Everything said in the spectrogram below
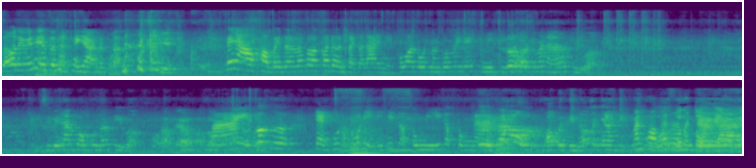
จะเอาในวิเทศถังขยะนะจ๊ะไม่เอาเขาไปเดินแล้วก็เราก็เดินไปก็ได้นี่ เพราะว่ารถมันก็ไม่ได้มีที่รถจอเราดจะมาหาผีบอกสิไปห้ามพวกคุณว่าผีบอกไม่ก็คือแก่งพุทธคูนี่มีที่จอดตรงนี้กับตรงเอนั้อนถ้าเอาของไปกินเขากันย่างกินมันพอกระเทือนมันตกยาย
